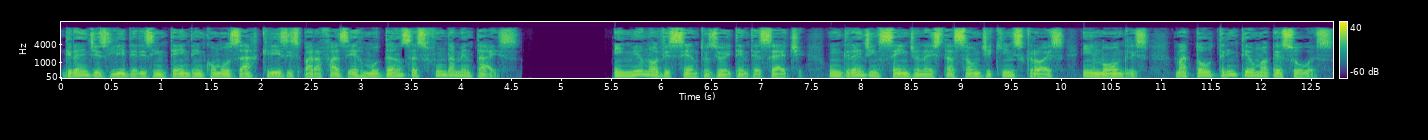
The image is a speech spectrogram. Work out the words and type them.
Grandes líderes entendem como usar crises para fazer mudanças fundamentais. Em 1987, um grande incêndio na estação de King's Cross, em Londres, matou 31 pessoas.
